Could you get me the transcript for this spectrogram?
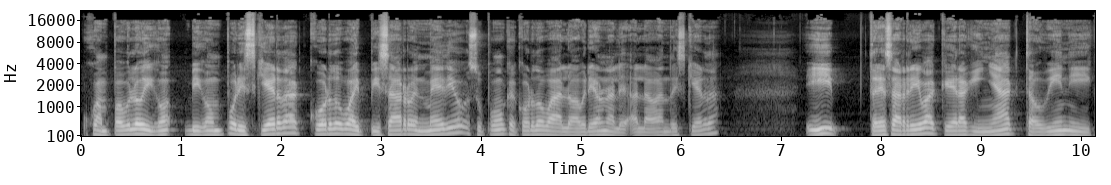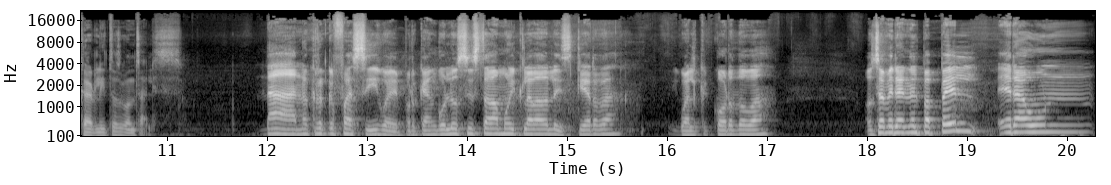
Juan Pablo Vigón, por izquierda, Córdoba y Pizarro en medio. Supongo que Córdoba lo abrieron a, la banda izquierda. Y tres arriba, que era Guiñac, Taubín y Carlitos González. Nah, no creo que fue así, güey, porque Angulo sí estaba muy clavado a la izquierda, igual que Córdoba. O sea, mira, en el papel era un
